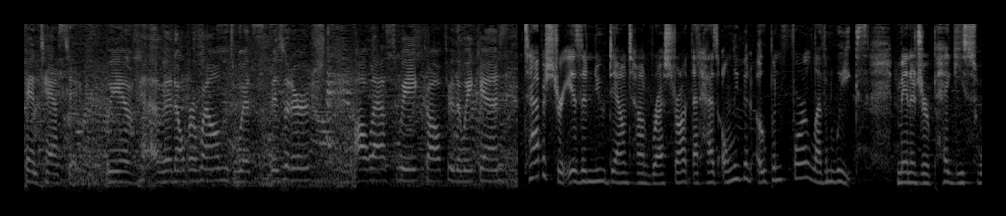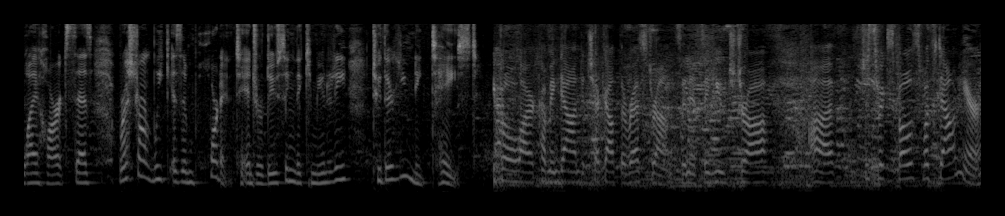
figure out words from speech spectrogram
fantastic. We have, have been overwhelmed with visitors all last week, all through the weekend. Tapestry is a new downtown restaurant that has only been open for 11 weeks. Manager Peggy Swihart says Restaurant Week is important to introducing the community to their unique taste. People are coming down to check out the restaurants, and it's a huge draw uh, just to expose what's down here.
